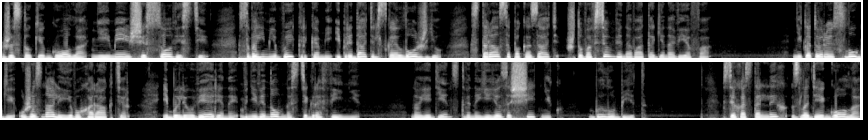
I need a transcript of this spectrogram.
Жестокий Гола, не имеющий совести, своими выкриками и предательской ложью старался показать, что во всем виновата Геновефа, Некоторые слуги уже знали его характер и были уверены в невиновности графини, но единственный ее защитник был убит. Всех остальных злодей Гола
